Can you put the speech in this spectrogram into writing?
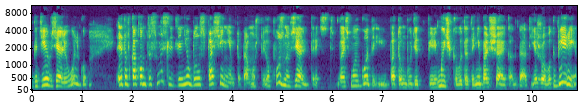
где взяли Ольгу это в каком-то смысле для нее было спасением, потому что ее поздно взяли, 38 год, и потом будет перемычка вот эта небольшая, когда от Ежова к Берии.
